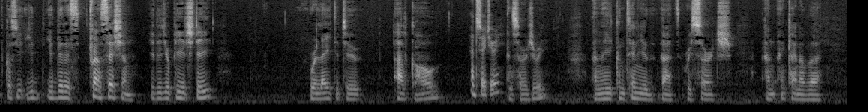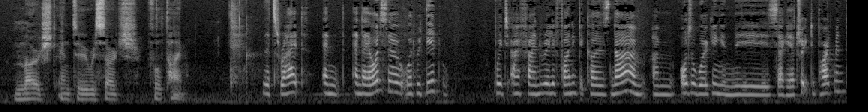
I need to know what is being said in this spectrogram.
because you, you, you did this transition you did your phd related to alcohol and surgery and surgery and then you continued that research and, and kind of uh, merged into research full time. That's right. And and I also what we did which I find really funny because now I'm I'm also working in the psychiatric department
